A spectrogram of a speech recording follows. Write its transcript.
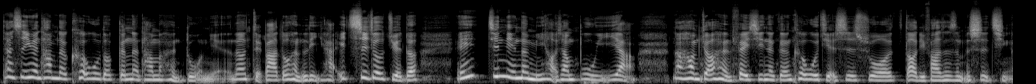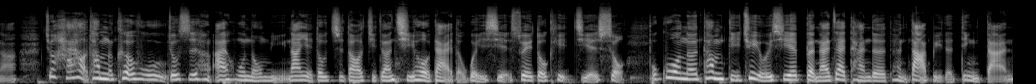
但是因为他们的客户都跟了他们很多年，那嘴巴都很厉害，一吃就觉得，哎，今年的米好像不一样。那他们就要很费心的跟客户解释说，到底发生什么事情啊？就还好他们的客户就是很爱护农民，那也都知道极端气候带来的威胁，所以都可以接受。不过呢，他们的确有一些本来在谈的。很大笔的订单，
